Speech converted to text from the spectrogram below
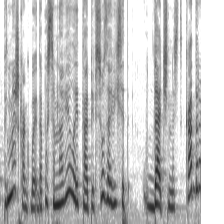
понимаешь, как бы, допустим, на велоэтапе все зависит, удачность кадра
